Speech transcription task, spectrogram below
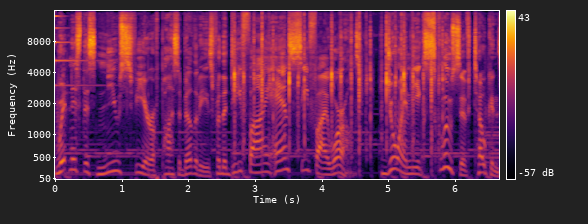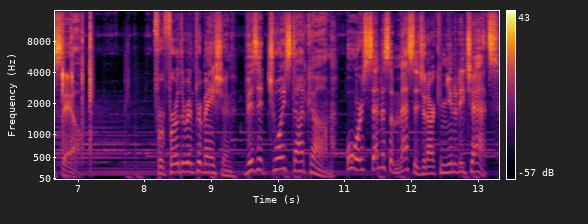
Witness this new sphere of possibilities for the DeFi and CeFi world. Join the exclusive token sale. For further information, visit choise.com or send us a message in our community chats.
